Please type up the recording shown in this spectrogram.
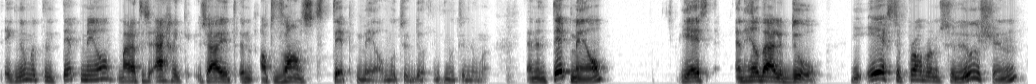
ik noem het een tipmail, maar het is eigenlijk, zou je het een advanced tipmail moeten, moeten noemen. En een tipmail, die heeft een heel duidelijk doel. Die eerste problem solution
